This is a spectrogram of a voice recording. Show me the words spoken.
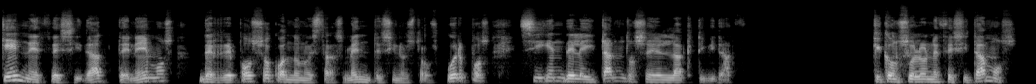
¿Qué necesidad tenemos de reposo cuando nuestras mentes y nuestros cuerpos siguen deleitándose en la actividad? ¿Qué consuelo necesitamos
